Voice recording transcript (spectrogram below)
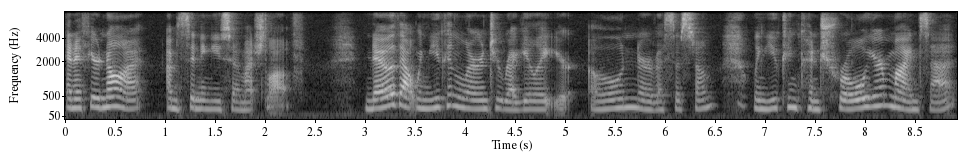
And if you're not, I'm sending you so much love. Know that when you can learn to regulate your own nervous system, when you can control your mindset,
